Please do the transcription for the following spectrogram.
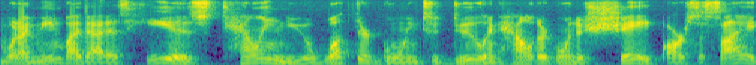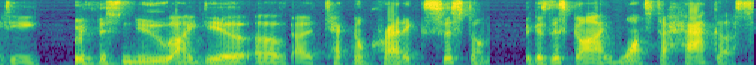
What I mean by that is he is telling you what they're going to do and how they're going to shape our society with this new idea of a technocratic system. Because this guy wants to hack us.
